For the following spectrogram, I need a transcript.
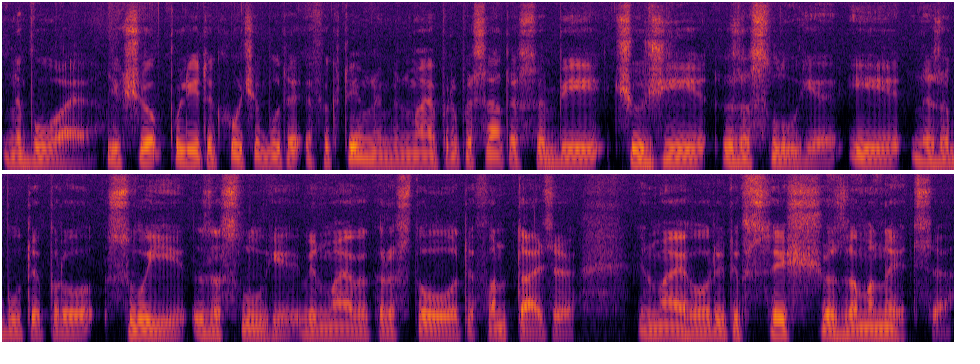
не буває. Якщо політик хоче бути ефективним, він має приписати собі чужі заслуги і не забути про свої заслуги. Він має використовувати фантазію, він має говорити все, що заманеться,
